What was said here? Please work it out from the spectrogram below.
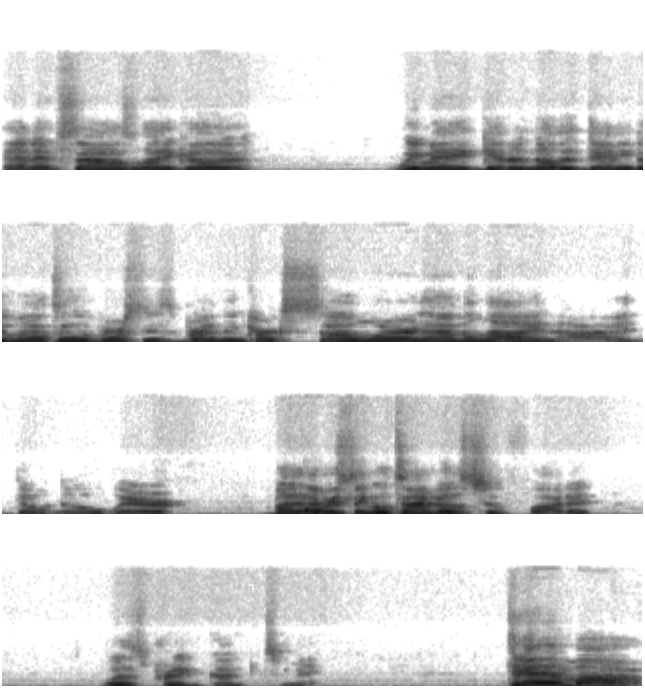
And it sounds like uh, we may get another Danny Demanto versus Brandon Kirk somewhere down the line. I don't know where. But every single time those two fought, it was pretty good to me. Dan Maff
